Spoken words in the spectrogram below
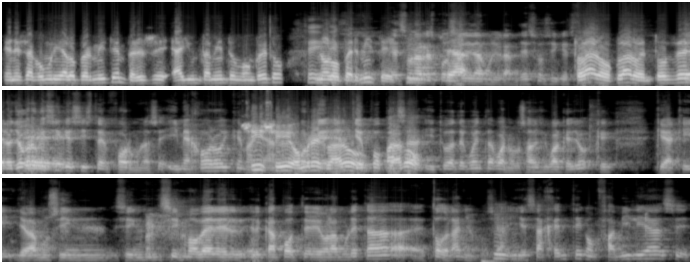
en esa comunidad lo permiten, pero ese ayuntamiento en concreto sí, no sí, lo permite. Es una responsabilidad o sea, muy grande, eso sí que está. Claro, claro, entonces... Pero yo creo que sí que existen fórmulas, ¿eh? y mejor hoy que mañana. Sí, sí, hombre, porque claro. el tiempo pasa claro. y tú date cuenta, bueno, lo sabes igual que yo, que, que aquí llevamos sin, sin, sin mover el, el, capote o la muleta eh, todo el año. O sea, uh -huh. y esa gente con familias... Eh,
